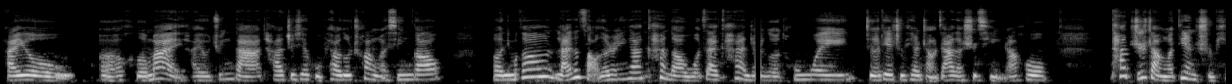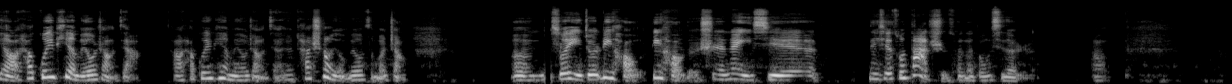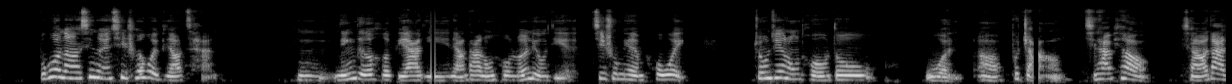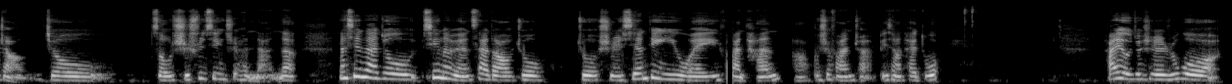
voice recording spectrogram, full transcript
还有呃和脉，还有君达，它这些股票都创了新高。呃，你们刚刚来的早的人应该看到我在看这个通威这个电池片涨价的事情，然后它只涨了电池片啊，它硅片没有涨价啊，它硅片没有涨价，就它上游没有怎么涨，嗯，所以就利好利好的是那一些那些做大尺寸的东西的人啊。不过呢，新能源汽车会比较惨，嗯，宁德和比亚迪两大龙头轮流跌，技术面破位，中间龙头都。稳啊，不涨，其他票想要大涨就走持续性是很难的。那现在就新能源赛道就就是先定义为反弹啊，不是反转，别想太多。还有就是，如果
